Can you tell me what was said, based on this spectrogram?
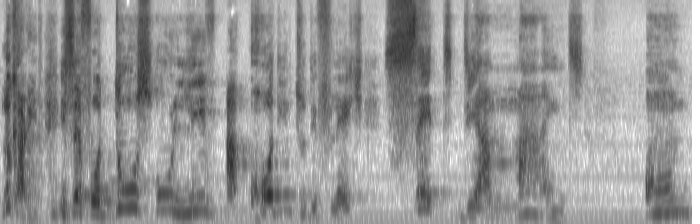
Look at it. He said, For those who live according to the flesh, set their minds on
